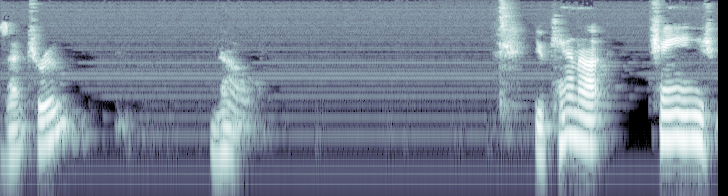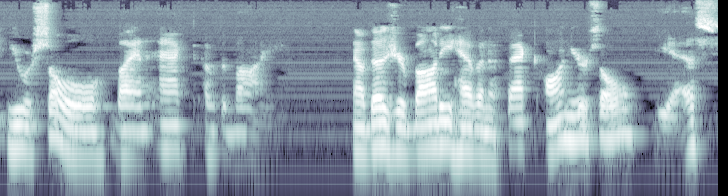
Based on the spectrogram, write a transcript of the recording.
Is that true? No. You cannot change your soul by an act of the body. Now, does your body have an effect on your soul? Yes.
